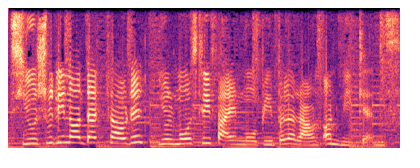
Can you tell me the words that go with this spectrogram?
It's usually not that crowded. You'll mostly find more people around on weekends.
